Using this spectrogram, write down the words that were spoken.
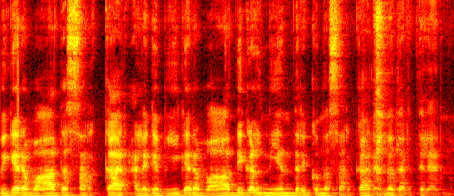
ഭീകരവാദ സർക്കാർ അല്ലെങ്കിൽ ഭീകരവാദികൾ നിയന്ത്രിക്കുന്ന സർക്കാർ എന്ന തരത്തിലായിരുന്നു.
